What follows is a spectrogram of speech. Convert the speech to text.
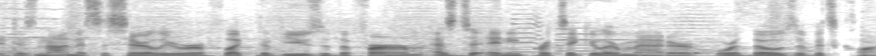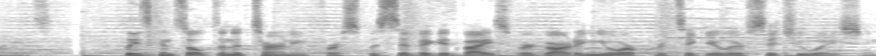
It does not necessarily reflect the views of the firm as to any particular matter or those of its clients. Please consult an attorney for specific advice regarding your particular situation.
